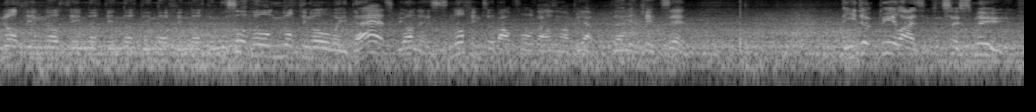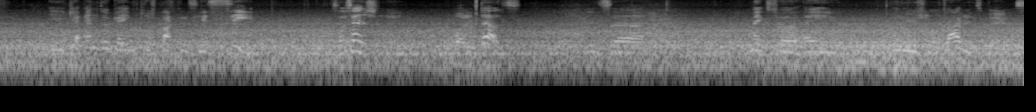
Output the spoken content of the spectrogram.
nothing, nothing, nothing, nothing, nothing, nothing. There's sort of all nothing all the way there, to be honest. It's nothing to about 4,000 RPM, then it kicks in. And you don't realise it's so smooth, you get end up getting pushed back into your seat. So essentially, what it does is uh, makes for a unusual driving experience.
